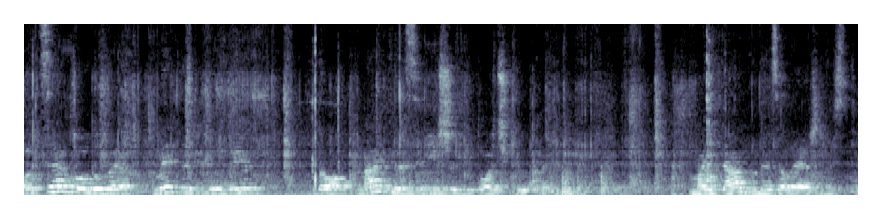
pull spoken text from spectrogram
оце голубе ми прибули до найкрасивішої точки України Майдану Незалежності.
